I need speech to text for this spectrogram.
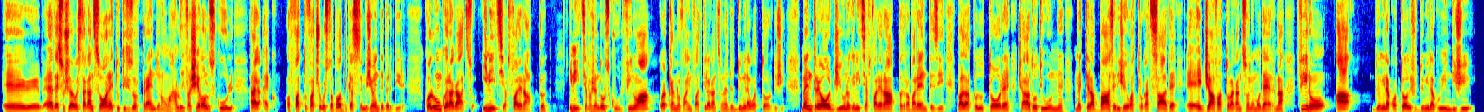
E adesso c'è questa canzone e tutti si sorprendono, ma lui faceva old school. Allora, ecco, ho fatto, faccio questo podcast semplicemente per dire, qualunque ragazzo inizia a fare rap, inizia facendo old school fino a qualche anno fa, infatti la canzone è del 2014, mentre oggi uno che inizia a fare rap, tra parentesi, va dal produttore, c'ha l'autotune, mette la base, dice quattro cazzate e, e già ha fatto la canzone moderna, fino a 2014-2015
